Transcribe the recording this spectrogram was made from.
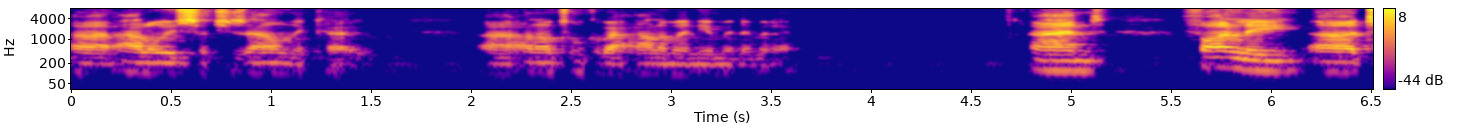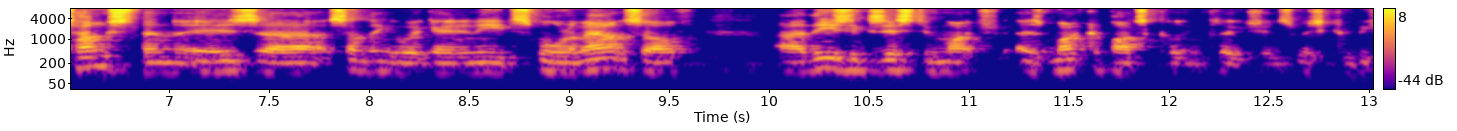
uh, alloys such as Alnico. Uh, and I'll talk about aluminium in a minute. And finally, uh, tungsten is uh, something we're going to need small amounts of, uh, these exist in much, as microparticle inclusions, which can be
